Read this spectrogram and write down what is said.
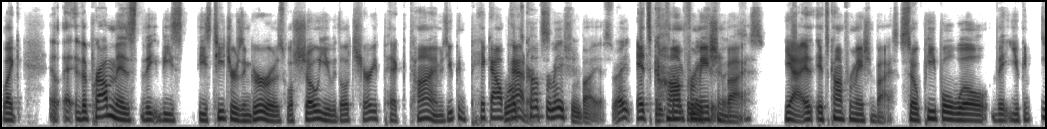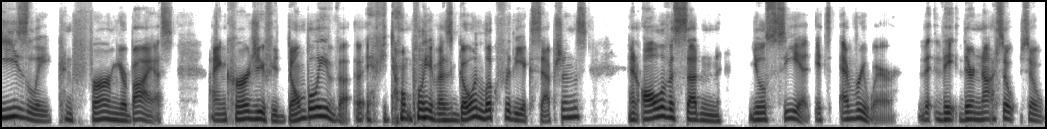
Like uh, uh, the problem is the, these these teachers and gurus will show you they'll cherry pick times. You can pick out well, patterns. It's confirmation bias, right? It's, it's confirmation, confirmation bias. bias. Yeah, it, it's confirmation bias. So people will that you can easily confirm your bias. I encourage you if you don't believe uh, if you don't believe us, go and look for the exceptions, and all of a sudden you'll see it. It's everywhere. They, they they're not so so.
